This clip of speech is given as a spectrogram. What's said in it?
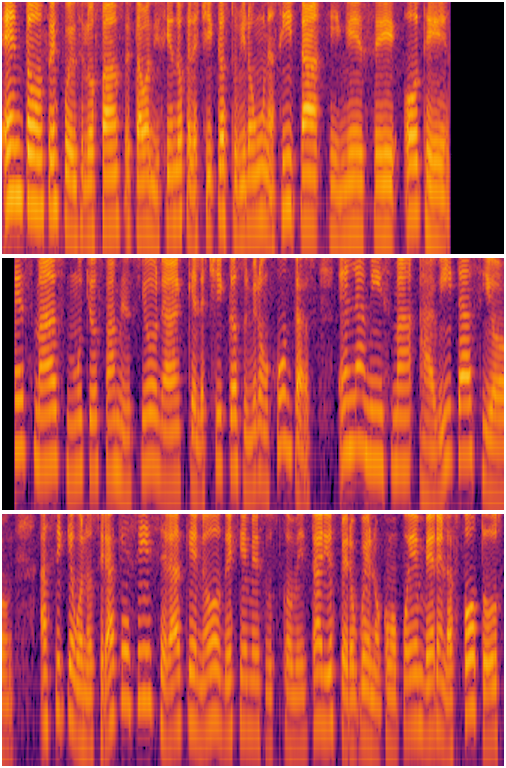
Entonces, pues los fans estaban diciendo que las chicas tuvieron una cita en ese hotel. Es más, muchos fans mencionan que las chicas durmieron juntas en la misma habitación. Así que bueno, ¿será que sí? ¿Será que no? Déjenme sus comentarios. Pero bueno, como pueden ver en las fotos,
